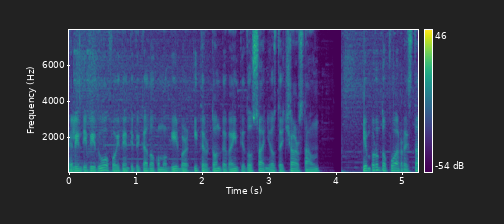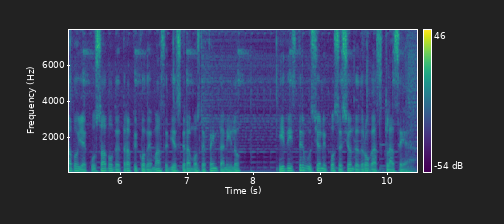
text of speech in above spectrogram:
El individuo fue identificado como Gilbert Etherton de 22 años de Charlestown, quien pronto fue arrestado y acusado de tráfico de más de 10 gramos de fentanilo y distribución y posesión de drogas clase A.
